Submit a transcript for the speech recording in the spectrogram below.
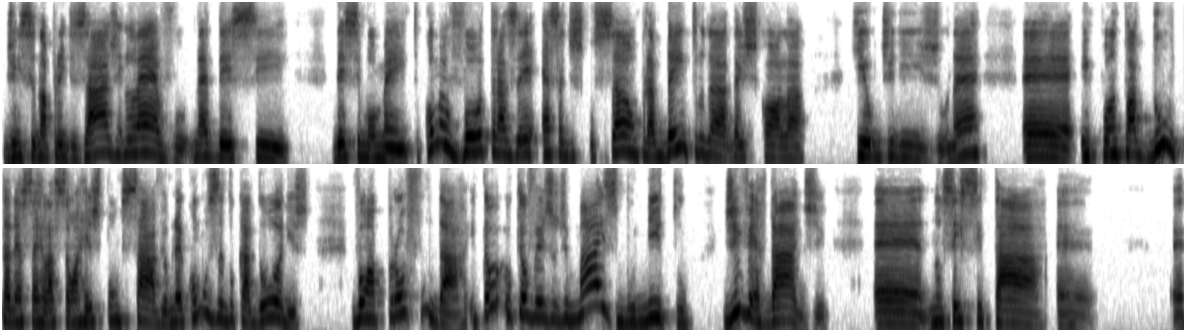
de ensino-aprendizagem levo né, desse, desse momento? Como eu vou trazer essa discussão para dentro da, da escola que eu dirijo, né? É, enquanto adulta nessa relação a responsável, né? Como os educadores vão aprofundar. Então, o que eu vejo de mais bonito, de verdade, é, não sei citar é, é,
